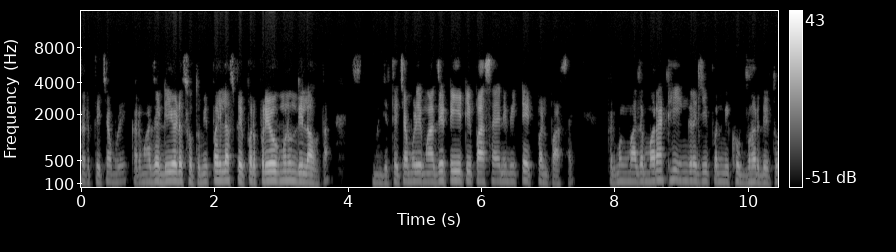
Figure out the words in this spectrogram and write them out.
तर त्याच्यामुळे कारण माझं डी एडच होतो मी पहिलाच पेपर प्रयोग म्हणून दिला होता. म्हणजे त्याच्यामुळे माझे टी ई टी पास आहे आणि मी टेट पण पास आहे. तर मग माझं मराठी इंग्रजी पण मी खूप भर देतो.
